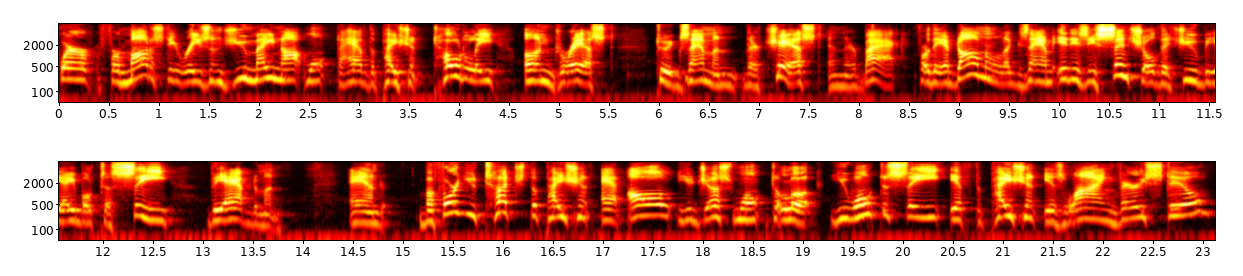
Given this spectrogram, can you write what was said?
where for modesty reasons you may not want to have the patient totally undressed to examine their chest and their back. For the abdominal exam, it is essential that you be able to see the abdomen. And before you touch the patient at all, you just want to look. You want to see if the patient is lying very still,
